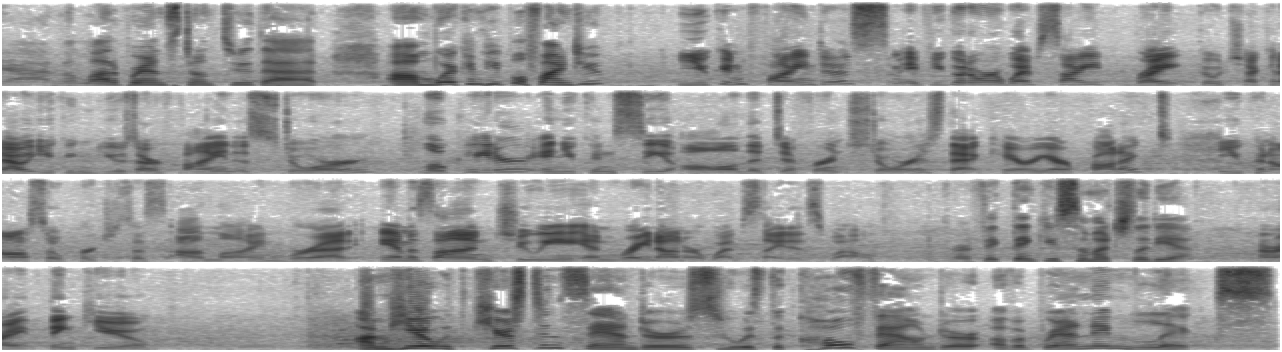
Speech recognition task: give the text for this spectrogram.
Yeah, and a lot of brands don't do that. Um, where can people find you? You can find us if you go to our website, right? Go check it out. You can use our Find a Store locator and you can see all the different stores that carry our product. You can also purchase us online. We're at Amazon, Chewy, and right on our website as well. Perfect. Thank you so much, Lydia. All right. Thank you. I'm here with Kirsten Sanders, who is the co founder of a brand named Licks,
